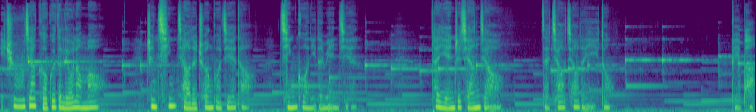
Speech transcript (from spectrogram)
一只无家可归的流浪猫。正轻巧地穿过街道，经过你的面前。它沿着墙角，在悄悄地移动。别怕，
